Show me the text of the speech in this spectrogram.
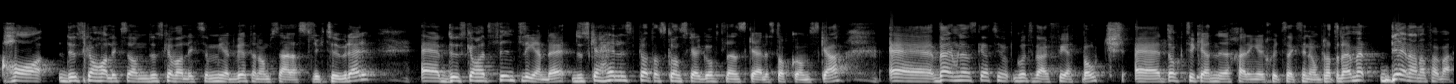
ha, du ska ha liksom, du ska vara liksom medveten om så här strukturer. Eh, du ska ha ett fint leende. Du ska helst prata skånska, gotländska eller stockholmska. Eh, värmländska ty går tyvärr fet bort. Eh, dock tycker jag att Nya Skäringer är skitsexig när hon pratar där. Men det är en annan femma.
